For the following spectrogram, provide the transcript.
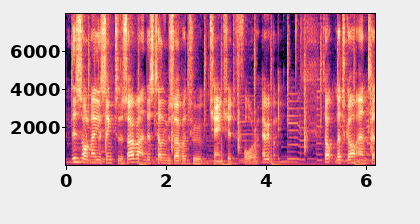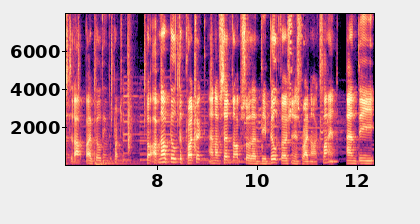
this is automatically synced to the server and this is telling the server to change it for everybody. So let's go and test it out by building the project. So I've now built the project and I've set it up so that the build version is right now a client and the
